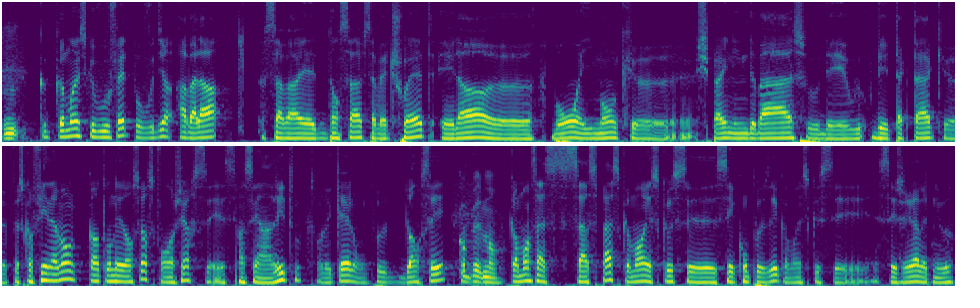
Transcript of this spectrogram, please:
Mm. que- comment est-ce que vous faites pour vous dire, ah bah là, ça va être dansable, ça va être chouette. Et là, euh, bon, il manque, euh, je sais pas, une ligne de basse ou des, ou, des tac-tac. euh, parce qu'en finalement, quand on est danseur, ce qu'on recherche, c'est c'est- un rythme sur lequel on peut danser. Complètement. Comment ça, ça se passe? Comment est-ce que c'est composé? Comment est-ce que c'est c'est géré à votre niveau?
